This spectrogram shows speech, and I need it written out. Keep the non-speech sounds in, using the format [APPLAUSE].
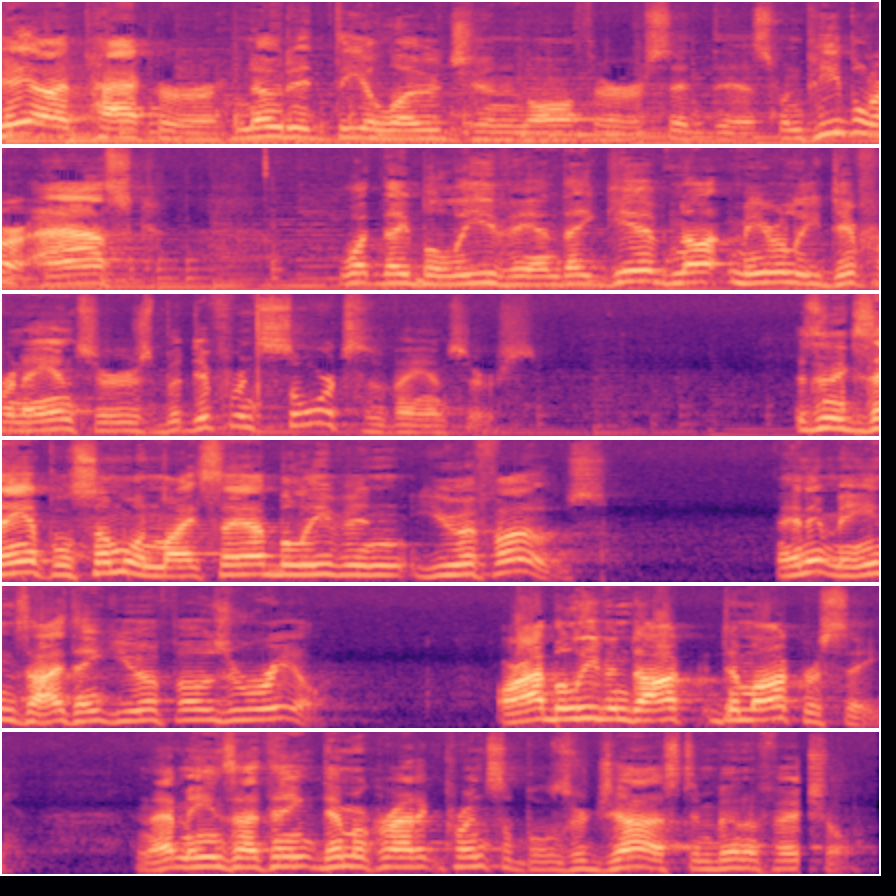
J.I. Packer, noted theologian and author, said this When people are asked what they believe in, they give not merely different answers, but different sorts of answers. As an example, someone might say, I believe in UFOs. And it means I think UFOs are real. Or I believe in doc- democracy. And that means I think democratic principles are just and beneficial.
